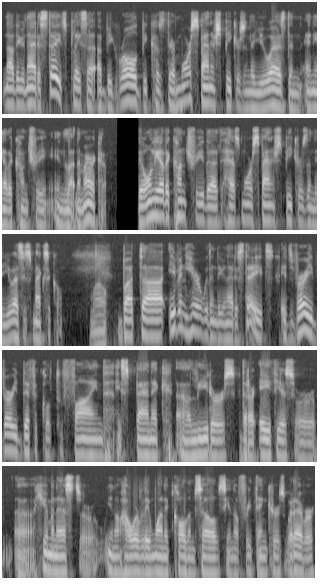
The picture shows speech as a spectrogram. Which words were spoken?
Now, the United States plays a, a big role because there are more Spanish speakers in the U.S. than any other country in Latin America. The only other country that has more Spanish speakers than the U.S. is Mexico. Wow. But uh, even here within the United States, it's very, very difficult to find Hispanic uh, leaders that are atheists or uh, humanists or, you know, however they want to call themselves, you know, free thinkers, whatever.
